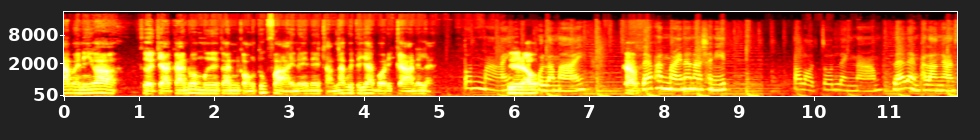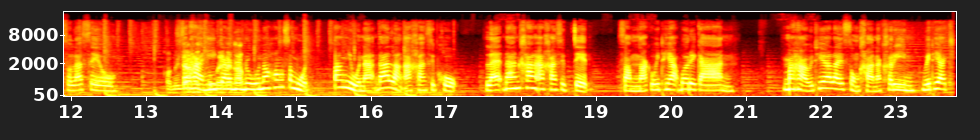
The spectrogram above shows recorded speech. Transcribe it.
ครับ อันนี้ก็ เกิดจากการร่วมมือกันของทุกฝ่ายในในสำนักวิทยาบริการนี่แหละ ต้นไม้คือเรา ผลไม้ ครับและพันธุ์ไม้นานาชนิด ตลอดจนแหล่งน้ำและแหล่งพลังงานโซลาร์เซลล์ ขออนุสญาตถาให้ชนีมเลยการนะคเรีรัยบ นรู้นอกห้องสมุดตั้งอยู่ณด้านหลังอาคาร 16 และด้านข้างอาคาร 17 สำนักวิทยาบริการ มหาวิทยาลัยสงขลานครินทร์วิทยาเข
